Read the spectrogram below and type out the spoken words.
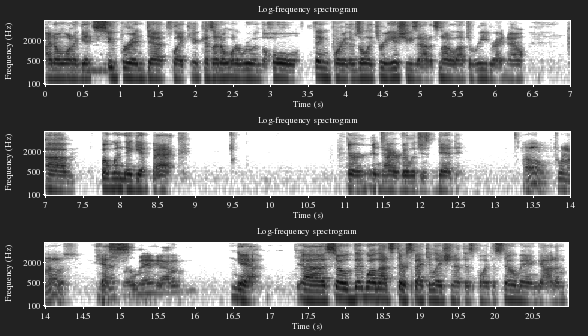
I don't want to get super in depth like because i don't want to ruin the whole thing for you. There's only three issues out. It's not a lot to read right now. Um, but when they get back their entire village is dead. Oh it's one of those. Yes. Snowman got him. Yeah. Uh, so, the, well, that's their speculation at this point. The snowman got him,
